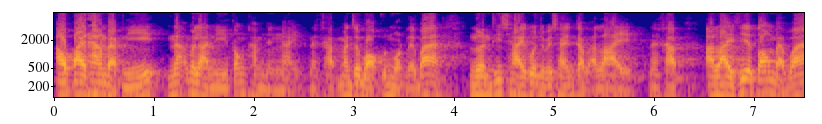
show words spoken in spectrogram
เอาปลายทางแบบนี้ ณเวลานี้ต้องทำยังไงนะครับ มันจะบอกคุณหมดเลยว่า เงินที่ใช้ควรจะไปใช้กับอะไรนะครับ อะไรที่จะต้องแบบว่า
